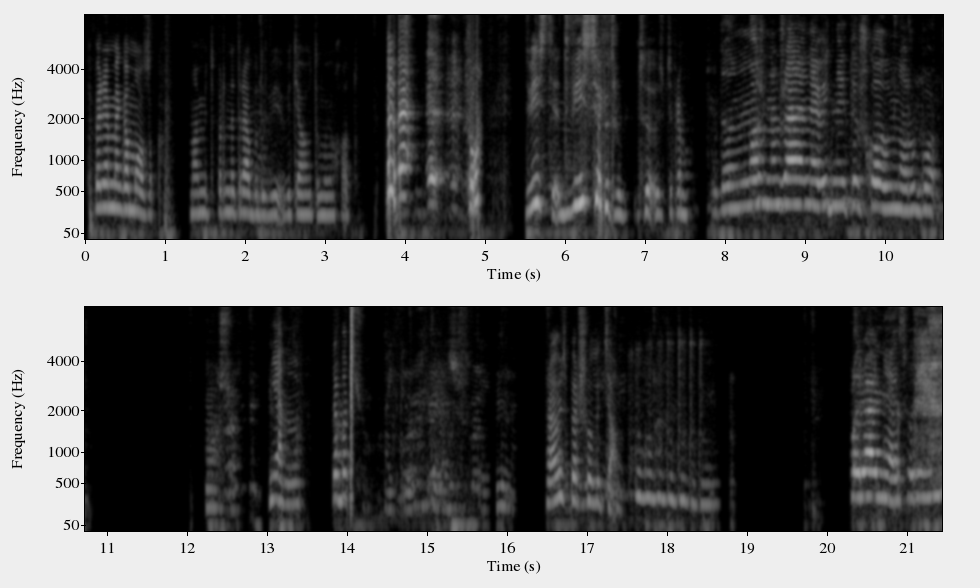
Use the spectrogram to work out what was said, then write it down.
Тепер я мегамозок. Мамі тепер не треба буде витягувати мою хату. Що? 200? 200 Це, це прям. То можна вже навіть не йти в школу на роботу. Ну що? Ні, ну треба не знаю. Граємо з першого лиця. Реальний експеримент.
